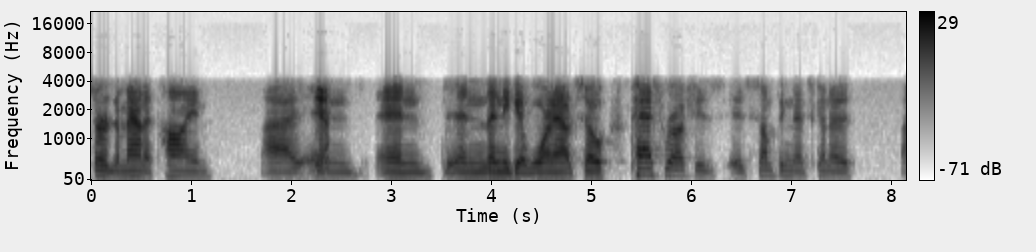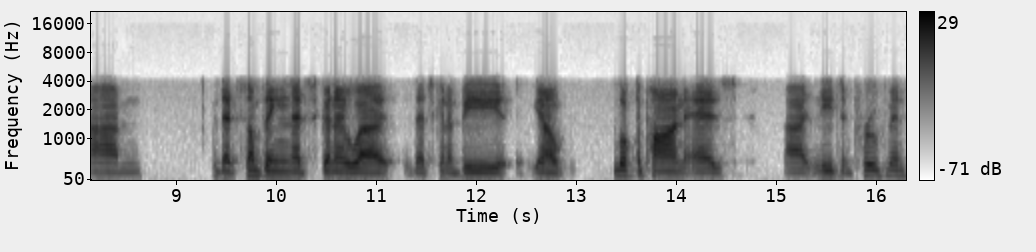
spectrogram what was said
certain amount of time, uh, and yeah. and and then you get worn out. So pass rush is is something that's going to um, that's something that's to uh, that's to be you know looked upon as uh, needs improvement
